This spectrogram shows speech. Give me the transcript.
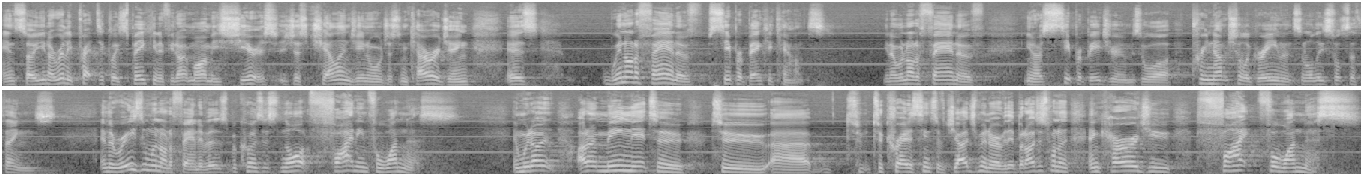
And so, you know, really practically speaking, if you don't mind me share, it's, it's just challenging or just encouraging, is we're not a fan of separate bank accounts. You know, we're not a fan of, you know, separate bedrooms or prenuptial agreements and all these sorts of things. And the reason we're not a fan of it is because it's not fighting for oneness. And we don't, I don't mean that to, to, uh, to, to create a sense of judgment over that, but I just want to encourage you fight for oneness,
